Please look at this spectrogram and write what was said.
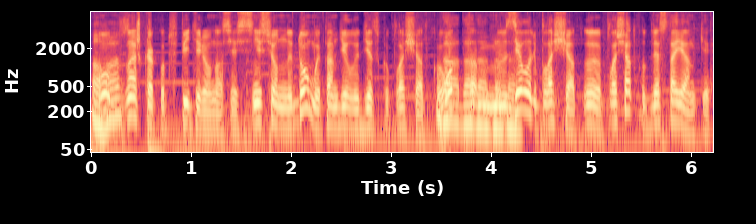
Ага. Ну, знаешь, как вот в Питере у нас есть снесенный дом, и там делают детскую площадку. Да, вот да, там да, да, да. сделали площад- э, площадку для стоянки.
